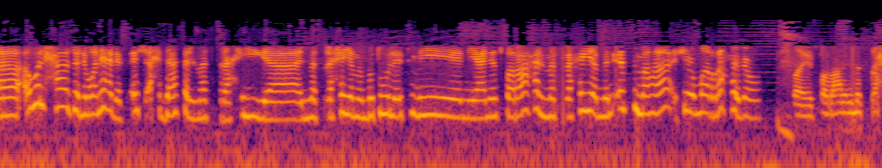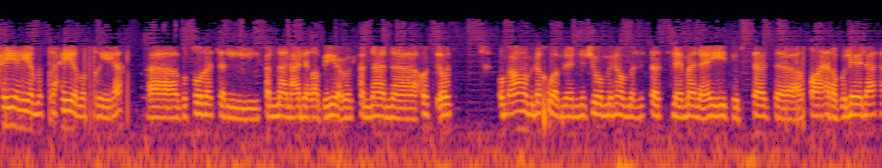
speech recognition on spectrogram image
آه، أول حاجة نبغى نعرف إيش أحداث المسرحية، المسرحية من بطولة مين؟ يعني الصراحه المسرحية من اسمها شيء مرة حلو. طيب طبعا المسرحية هي مسرحية مصرية آه، بطولة الفنان علي ربيع والفنان أس أس ومعهم نخبه من النجوم منهم الأستاذ سليمان عيد والأستاذ طاهر أبو ليله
